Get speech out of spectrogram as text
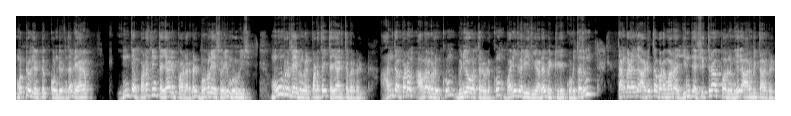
முற்றுகையிட்டுக் கொண்டிருந்த நேரம். இந்த படத்தின் தயாரிப்பாளர்கள் புவனேஸ்வரி மூவிஸ் மூன்று தெய்வங்கள் படத்தை தயாரித்தவர்கள். அந்த படம் அவர்களுக்கும் விநியோகஸ்தர்களுக்கும் வணிக ரீதியான வெற்றியை கொடுத்ததும் தங்களது அடுத்த படமான இந்த சித்ரா பௌர்ணமியை ஆரம்பித்தார்கள்.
